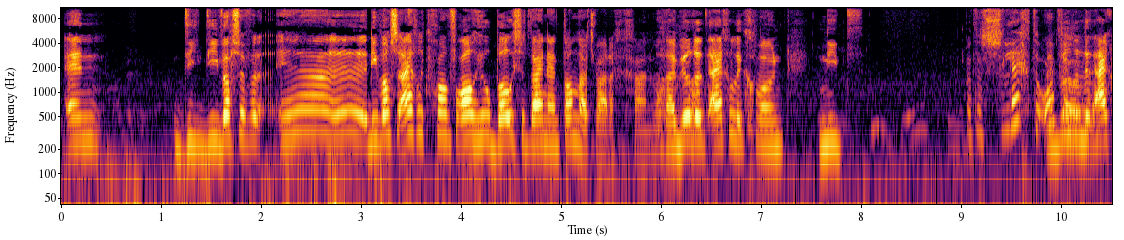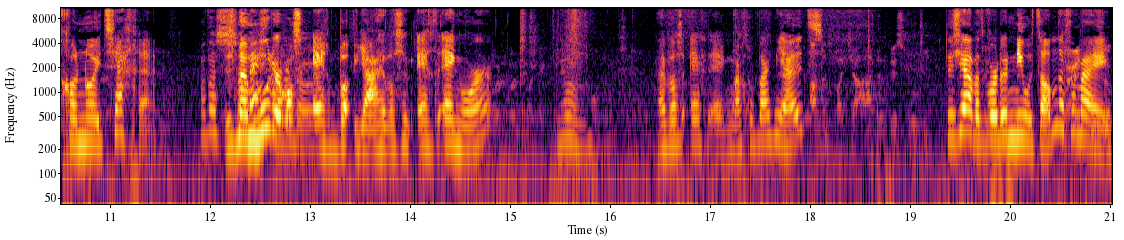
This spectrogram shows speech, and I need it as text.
En die, die, was er van, ja, eh, die was eigenlijk gewoon vooral heel boos dat wij naar een tandarts waren gegaan. Want hij wilde het eigenlijk gewoon niet... Wat een slechte Hij orto. wilde het eigenlijk gewoon nooit zeggen. Wat een Dus mijn moeder was echt... Ja, hij was ook echt eng hoor. Ja. Hij was echt eng. Maar goed, maakt niet uit. Dus ja, dat worden nieuwe tanden voor mij.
